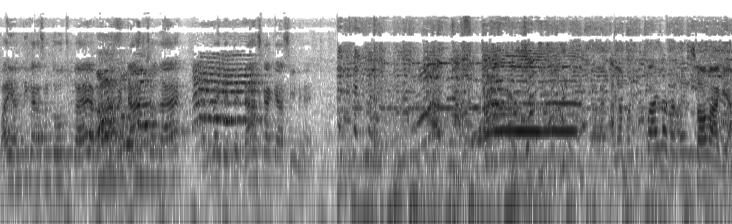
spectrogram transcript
भाई हल्दी का रस्म तो हो चुका है। अभी यहाँ पे डांस चल रहा है। अभी भाई देखते डांस का क्या सीन है। सब आ गया।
